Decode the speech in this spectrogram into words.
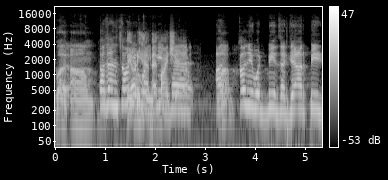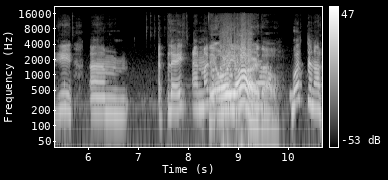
But um, so then Sony already have that be mind share, the- uh, Sony would be the JRPG um, place, and Microsoft They already would are the though. Westerner.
